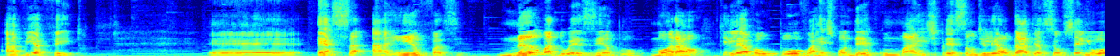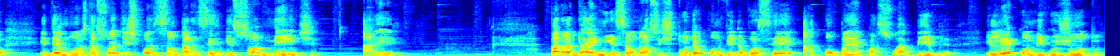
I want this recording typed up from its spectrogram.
havia feito. É, essa a ênfase não a do exemplo moral, que leva o povo a responder com uma expressão de lealdade a seu Senhor e demonstra sua disposição para servir somente a Ele. Para dar início ao nosso estudo, eu convido você a acompanhar com a sua Bíblia e ler comigo junto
